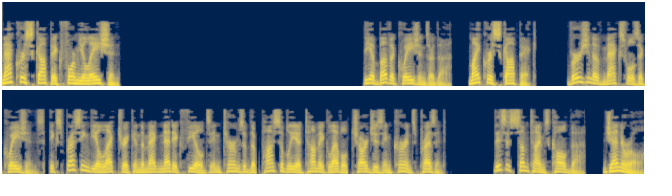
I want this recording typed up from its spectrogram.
Macroscopic formulation The above equations are the microscopic version of Maxwell's equations, expressing the electric and the magnetic fields in terms of the possibly atomic level charges and currents present. This is sometimes called the general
